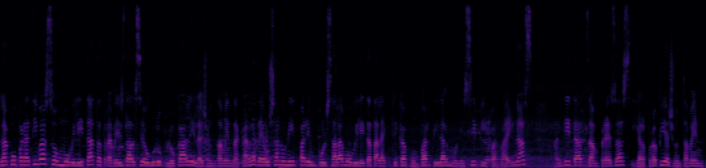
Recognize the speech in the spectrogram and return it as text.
La cooperativa Som Mobilitat, a través del seu grup local i l'Ajuntament de Cardedeu, s'han unit per impulsar la mobilitat elèctrica compartida al municipi per veïnes, entitats, empreses i el propi Ajuntament.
